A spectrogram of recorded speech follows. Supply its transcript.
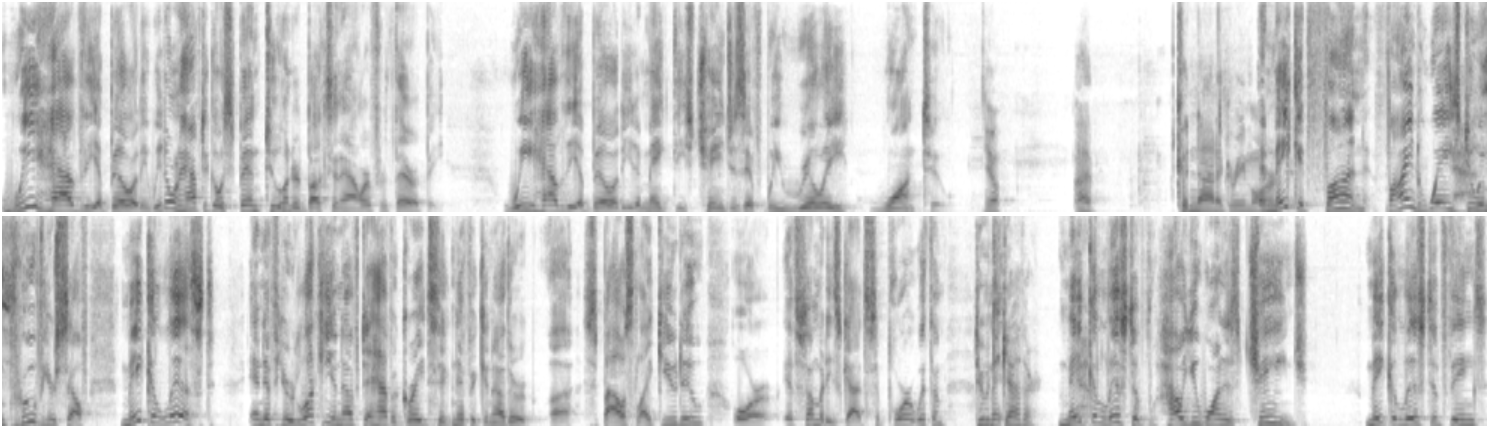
we have the ability, we don't have to go spend 200 bucks an hour for therapy. We have the ability to make these changes if we really want to. Yep. I could not agree more. And make it fun. Find ways to improve yourself. Make a list. And if you're lucky enough to have a great significant other uh, spouse like you do, or if somebody's got support with them, Do it ma- together. Make a list of how you want to change. Make a list of things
